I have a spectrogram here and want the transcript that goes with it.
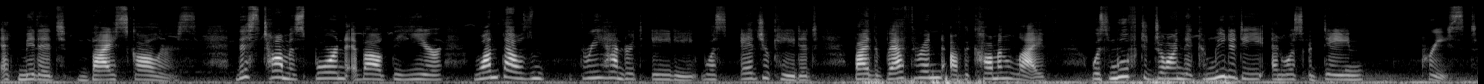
admitted by scholars. This Thomas, born about the year 1380, was educated by the Brethren of the Common Life was moved to join the community and was ordained priest.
